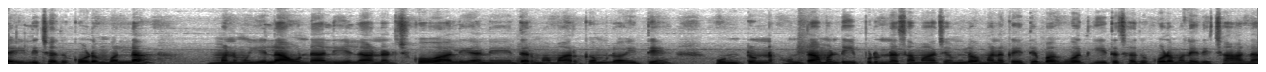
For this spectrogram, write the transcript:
డైలీ చదువుకోవడం వల్ల మనము ఎలా ఉండాలి ఎలా నడుచుకోవాలి అనే ధర్మ మార్గంలో అయితే ఉంటున్న ఉంటామండి. ఇప్పుడున్న సమాజంలో మనకైతే భగవద్గీత చదువుకోవడం అనేది చాలా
